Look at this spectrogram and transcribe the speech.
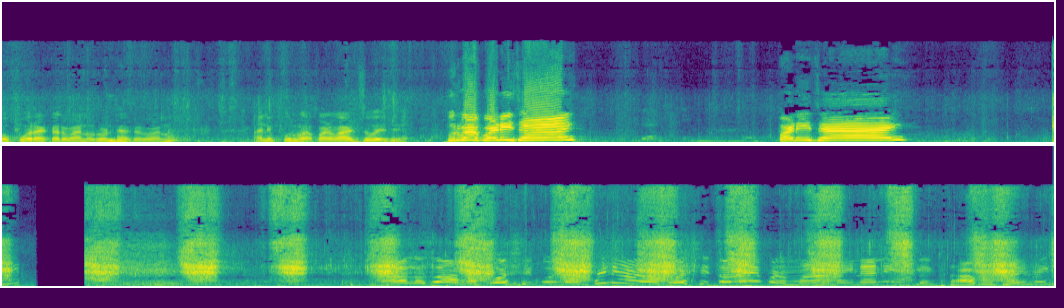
બપોરા કરવાનો રોંઢા કરવાનો. અને પૂર્વા પણ વાટ જોવે છે. પૂર્વા પડી જાય. પડી જાય. હાલો જો આમાં પોસી કોઈ આમ છે ને આ પોસી તો નહીં પણ મા મહિનાની એટલે ધાબુ જોઈ નહીં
